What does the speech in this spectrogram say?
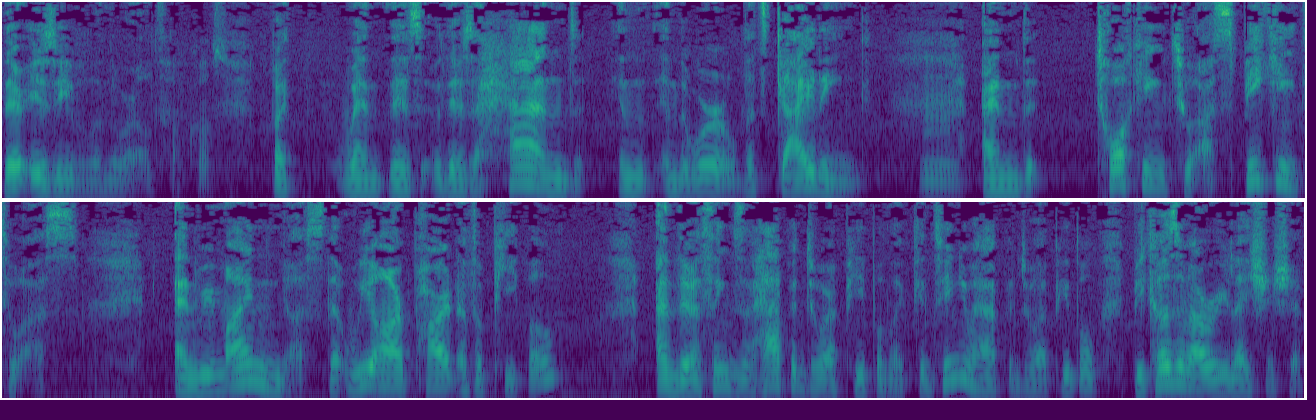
There is evil in the world. Of course. But when there's, there's a hand in, in the world that's guiding mm. and talking to us, speaking to us, and reminding us that we are part of a people and there are things that happen to our people that continue to happen to our people because of our relationship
